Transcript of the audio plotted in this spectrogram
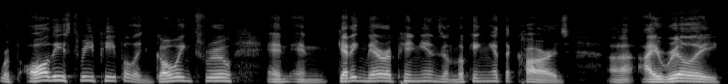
with all these three people and going through and and getting their opinions and looking at the cards, uh, I really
